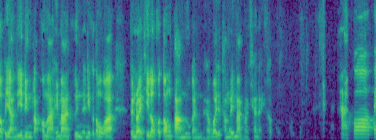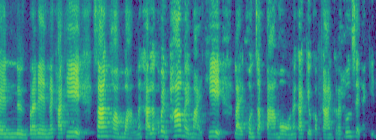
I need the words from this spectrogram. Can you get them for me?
ก็พยายามที่จะดึงกลับเข้ามาให้มากขึ้น อันนี้ก็ต้องบอกว่าเป็นอะไรที่เราก็ต้องตามดูกันนะครับว่าจะทำได้มากน้อยแค่ไหนครับ ค่ะก็เป็นหนึ่งประเด็นนะคะที่สร้างความหวังนะคะ แล้วก็เป็นภาพใหม่ ๆ ที่หลายคนจับตามองนะคะ เกี่ยวกับการกระตุ้นเศรษฐกิจ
